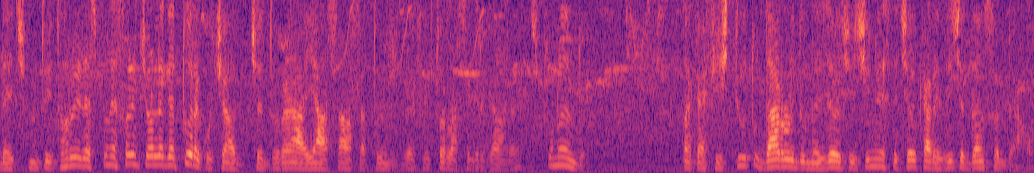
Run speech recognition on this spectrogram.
Deci Mântuitorul îi răspunde fără nicio legătură cu ceea ce durea ea să afle atunci referitor la segregare, spunându-i, dacă ai fi știut tu darul lui Dumnezeu și cine este cel care zice dăm să beau,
